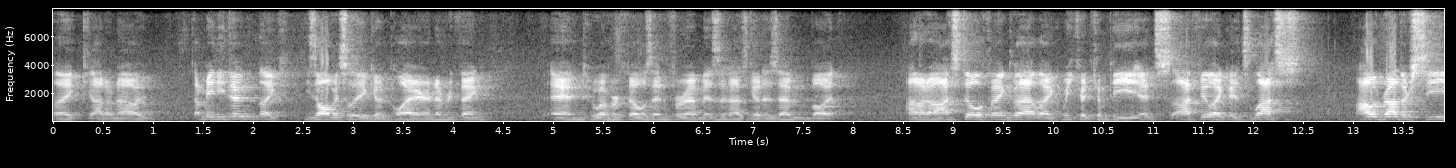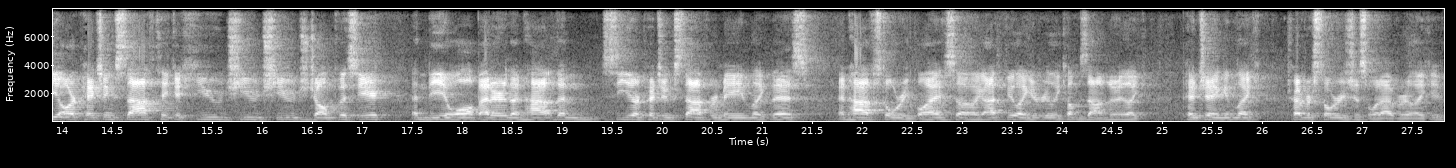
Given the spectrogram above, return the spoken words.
like I don't know. I mean, he didn't like. He's obviously a good player and everything, and whoever fills in for him isn't as good as him. But I don't know. I still think that like we could compete. It's. I feel like it's less. I would rather see our pitching staff take a huge, huge, huge jump this year and be a lot better than have than see our pitching staff remain like this and have Story play. So like I feel like it really comes down to like pitching and like Trevor Story's just whatever. Like if,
